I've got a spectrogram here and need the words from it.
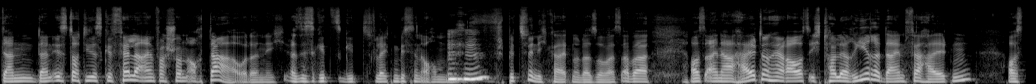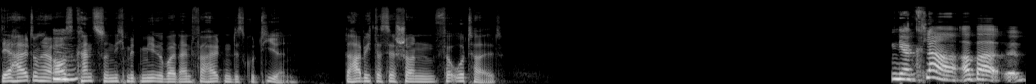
dann, dann ist doch dieses Gefälle einfach schon auch da, oder nicht? Also es geht, geht vielleicht ein bisschen auch um Mhm. Spitzfindigkeiten oder sowas, aber aus einer Haltung heraus, ich toleriere dein Verhalten, aus der Haltung heraus Mhm. kannst du nicht mit mir über dein Verhalten diskutieren. Da habe ich das ja schon verurteilt. Ja, klar, aber äh,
